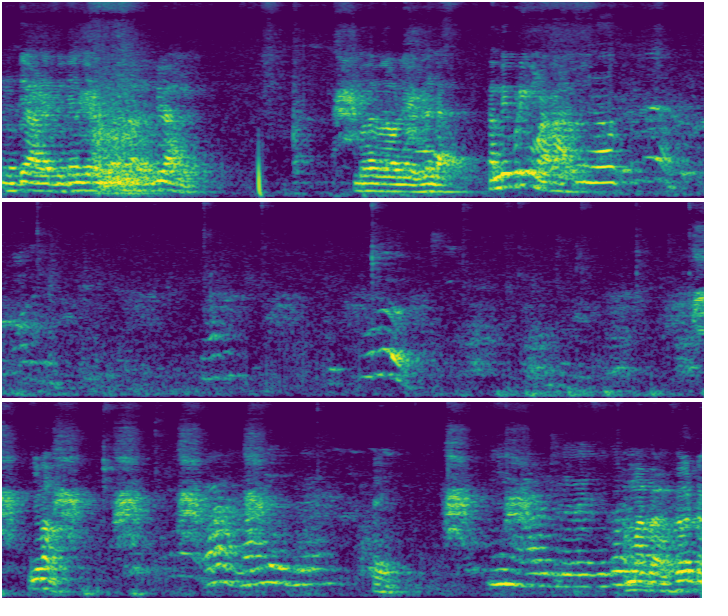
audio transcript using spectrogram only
முத்தி அழைப்பு தெரிஞ்ச எப்படி வாங்க புலத்தில் விளையாடு தம்பி பிடிக்க மாட்டான் இங்கே வாங்க. அம்மா இப்போ கேட்ட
